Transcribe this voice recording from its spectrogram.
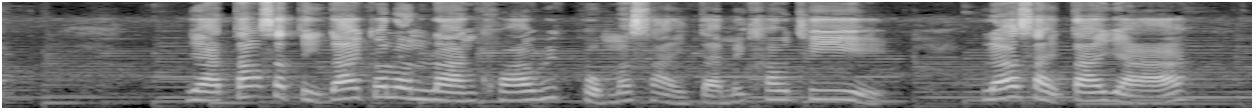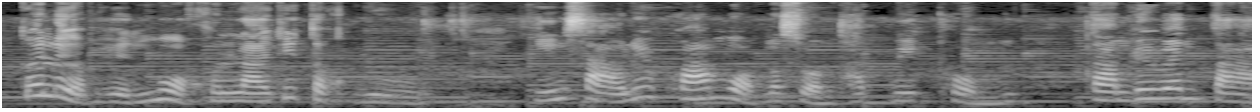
บหยาตั้งสติได้ก็ลนลานคว้าวิกผมมาใส่แต่ไม่เข้าที่ แล้วสายตาหยาก็เหลือบเห็นหมวกคนร้ายที่ตกอยู่ หญิงสาวรีบคว้าหมวกมาสวมทับวิกผม ตามด้วยแว่นตา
